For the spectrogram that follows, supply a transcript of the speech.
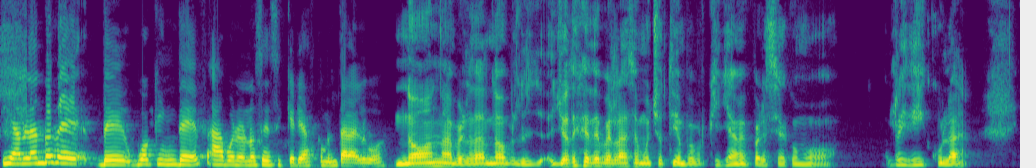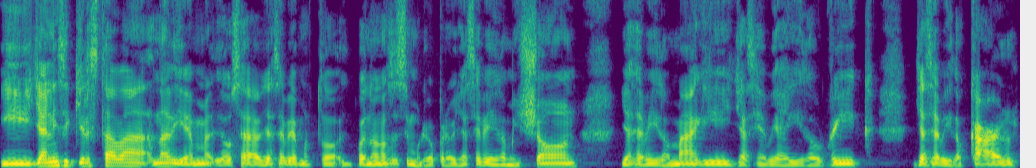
Y hablando de, de, Walking Dead, ah, bueno, no sé si querías comentar algo. No, no, la verdad, no. Yo dejé de verla hace mucho tiempo porque ya me parecía como ridícula. Y ya ni siquiera estaba nadie, o sea, ya se había muerto, bueno, no sé si murió, pero ya se había ido Michonne, ya se había ido Maggie, ya se había ido Rick, ya se había ido Carl.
